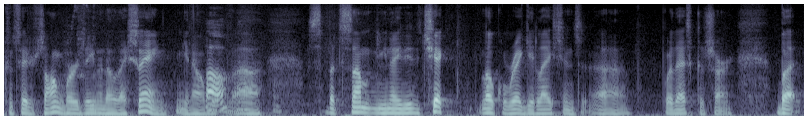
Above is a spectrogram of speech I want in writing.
considered songbirds, even though they sing. You know, Oh, but, uh, but some, you know, you need to check local regulations uh, where that's concerned. But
